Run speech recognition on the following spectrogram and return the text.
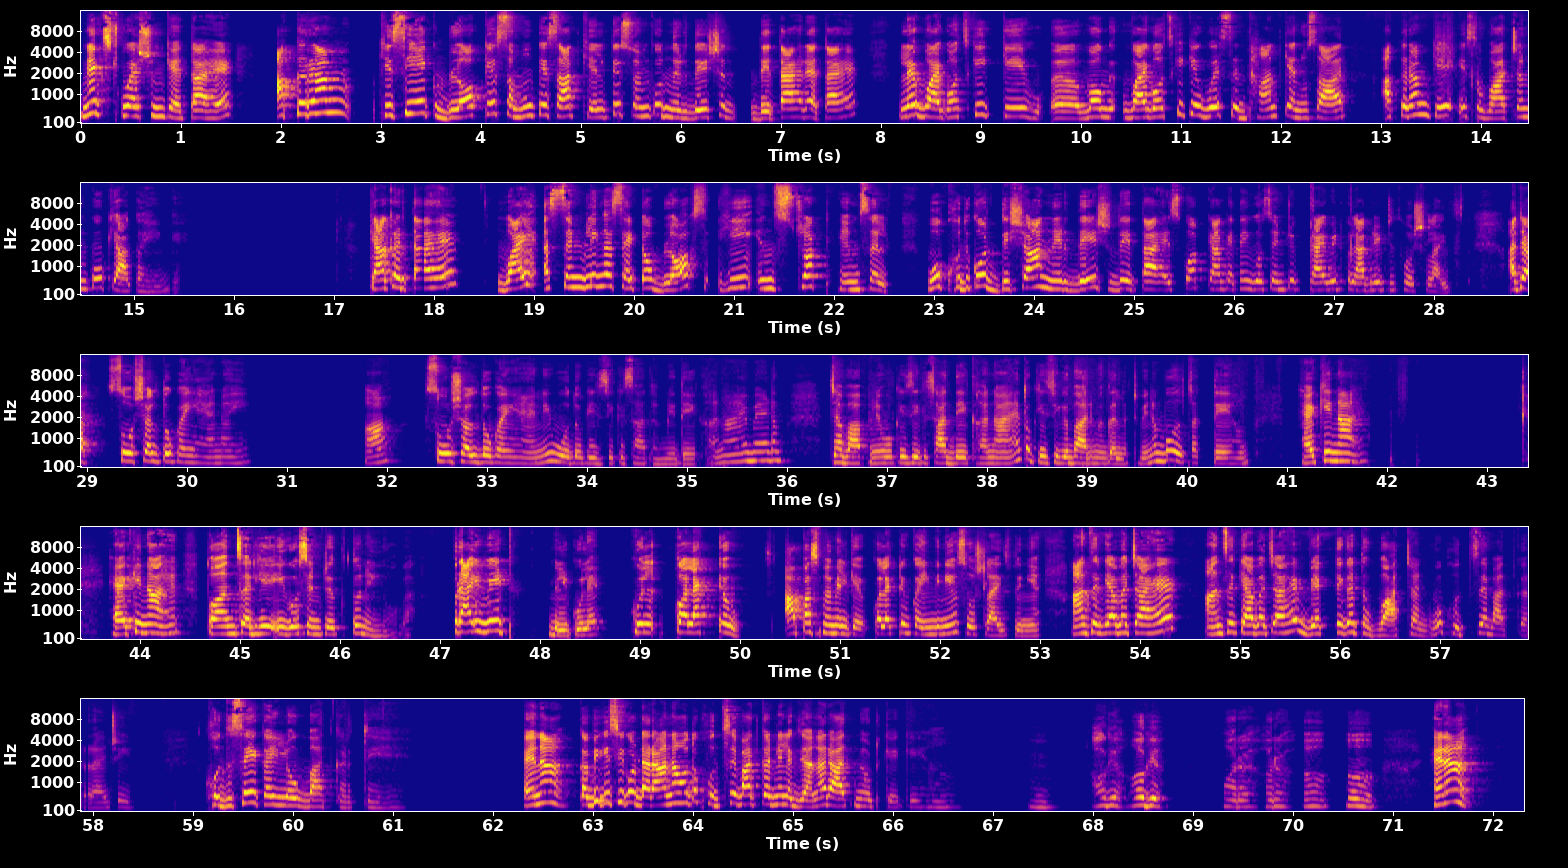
नेक्स्ट क्वेश्चन कहता है, अक्रम किसी एक ब्लॉक के समूह के साथ खेलते स्वयं को निर्देश देता है, रहता है। लेव वाइगोत्सकी के वाइगोत्सकी के हुए सिद्धांत के अनुसार अक्रम के इस वाचन को क्या कहेंगे? क्या करता है? While assembling a set of blocks he instruct himself वो खुद को दिशा निर्देश देता है। इसको आप क्या कहते हैं? इगोसेंट्रिक प्राइवेट कोलैबोरेटिव सोशलाइज्ड अच्छा सोशल तो कहीं है नहीं। हाँ सोशल तो कहीं है नहीं। वो तो किसी के साथ हमने देखा ना है, मैडम। जब आपने वो किसी के साथ देखा ना है तो किसी के बारे में गलत भी ना बोल सकते हैं हम। है कि ना है? है कि ना है तो आंसर ये इगोसेंट्रिक तो नहीं होगा। प्राइवेट बिल्कुल है। कलेक्टिव आपस में मिलके कलेक्टिव कहीं भी नहीं है सोशलाइज भी नहीं है। आंसर क्या बचा है? आंसर क्या बचा है? व्यक्तिगत वाचन। वो खुद से बात कर रहा है जी। खुद से कई लोग बात करते हैं। है ना? कभी किसी को डराना हो तो खुद से बात करने लग जाना रात में उठ के कि हाँ हम्म, हो गया हो गया अरे अरे हाँ हाँ। है ना?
